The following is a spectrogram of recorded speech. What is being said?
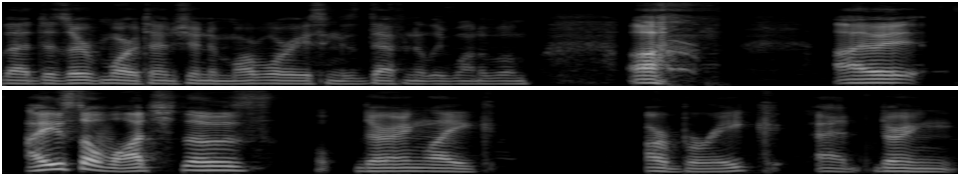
that deserve more attention, and marble racing is definitely one of them. Uh, I I used to watch those during like our break at during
